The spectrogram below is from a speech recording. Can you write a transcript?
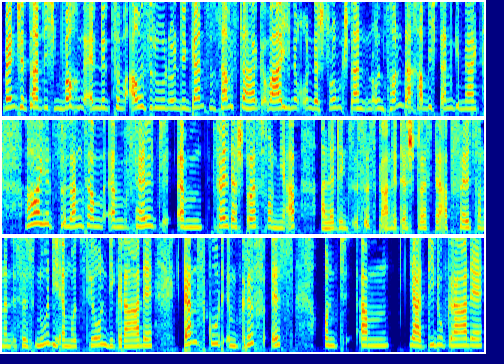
Mensch, jetzt hatte ich ein Wochenende zum Ausruhen und den ganzen Samstag war ich noch unter Strom gestanden und Sonntag habe ich dann gemerkt, ah, jetzt so langsam ähm, fällt, ähm, fällt der Stress von mir ab. Allerdings ist es gar nicht der Stress, der abfällt, sondern es ist nur die Emotion, die gerade ganz gut im Griff ist und ähm, ja, die du gerade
